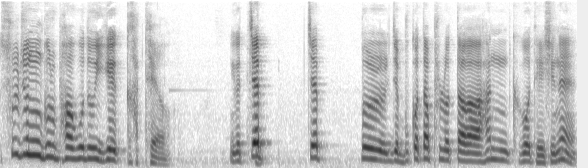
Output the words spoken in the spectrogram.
술준 그룹하고도 이게 같아요. 그러니까 잽 잽을 이제 묶었다 풀었다가 한 그거 대신에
